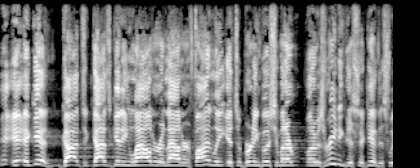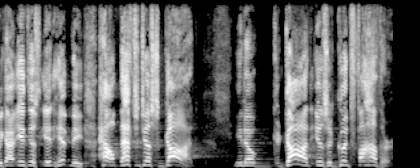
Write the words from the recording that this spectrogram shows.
it, again, God's, God's getting louder and louder, and finally it's a burning bush. And when I, when I was reading this again this week, I, it just, it hit me how that's just God. You know, God is a good father.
